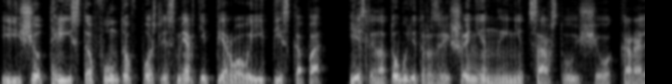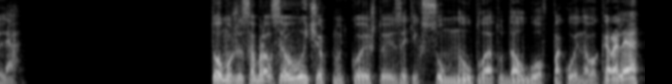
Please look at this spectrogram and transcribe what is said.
и еще 300 фунтов после смерти первого епископа, если на то будет разрешение ныне царствующего короля. Том уже собрался вычеркнуть кое-что из этих сумм на уплату долгов покойного короля,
